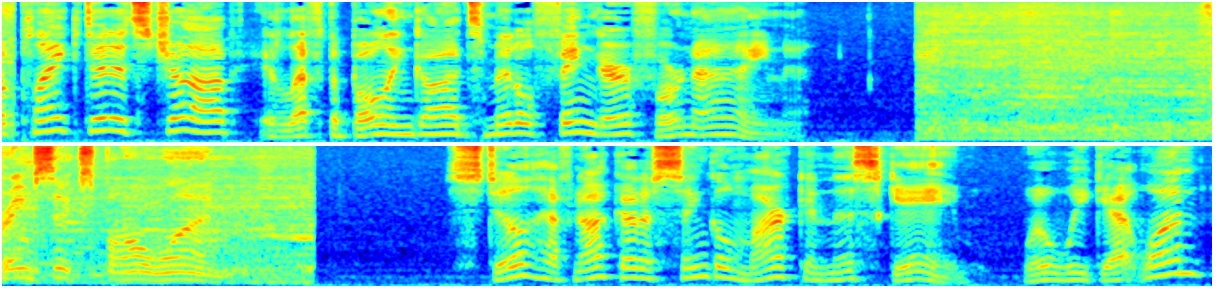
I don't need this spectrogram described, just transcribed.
The plank did its job. It left the bowling god's middle finger for nine. Frame six, ball one. Still have not got a single mark in this game. Will we get one?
